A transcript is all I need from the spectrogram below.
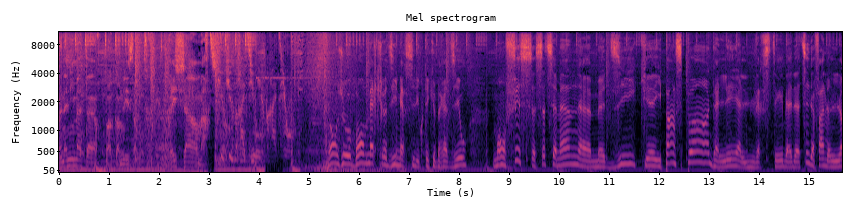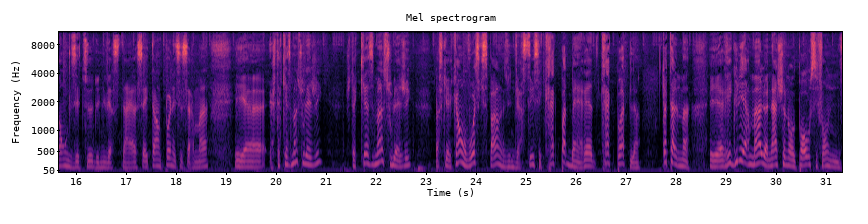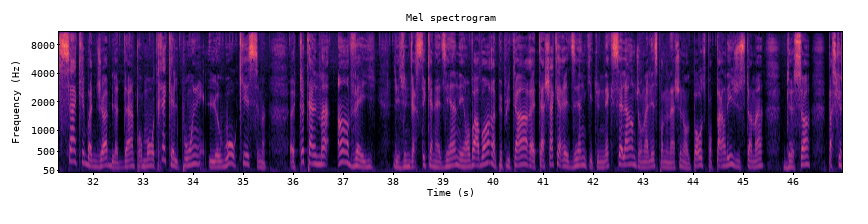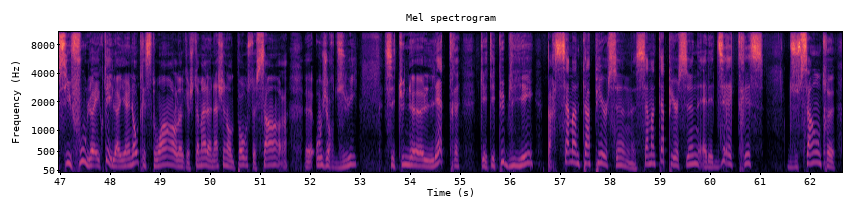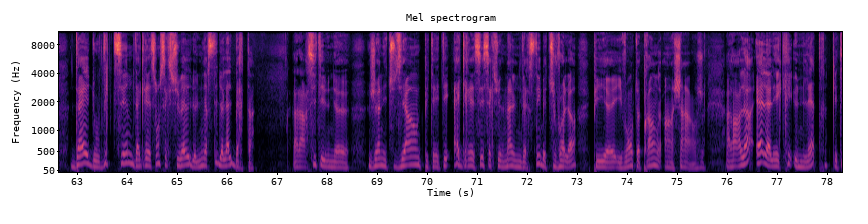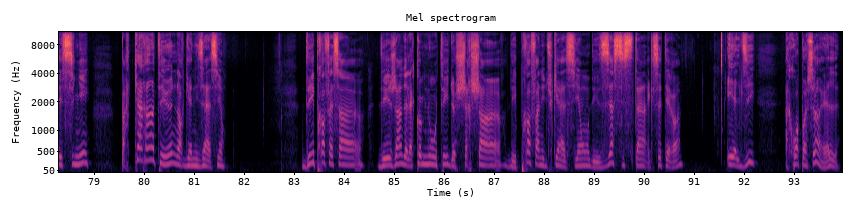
Un animateur pas comme les autres. Richard Martineau. Cube Radio. Bonjour, bon mercredi, merci d'écouter Cube Radio. Mon fils, cette semaine, euh, me dit qu'il pense pas d'aller à l'université, ben, de, de faire de longues études universitaires. Ça ne tente pas nécessairement. Et euh, j'étais quasiment soulagé. J'étais quasiment soulagé. Parce que quand on voit ce qui se passe dans les universités, c'est crackpot ben raide. Crackpot, là. Totalement. Et euh, régulièrement, le National Post, ils font une sacrée bonne job là-dedans pour montrer à quel point le wokisme a totalement envahi les universités canadiennes. Et on va avoir un peu plus tard euh, Tasha Karedine, qui est une excellente journaliste pour le National Post, pour parler justement de ça. Parce que c'est fou, là. Écoutez, là, il y a une autre histoire là, que justement le National Post sort euh, aujourd'hui. C'est une lettre qui a été publiée par Samantha Pearson. Samantha Pearson, elle est directrice du Centre d'aide aux victimes d'agressions sexuelles de l'Université de l'Alberta. Alors, si tu es une euh, jeune étudiante puis tu as été agressée sexuellement à l'université, ben, tu vas là, puis euh, ils vont te prendre en charge. Alors là, elle, elle a écrit une lettre qui était signée par 41 organisations, des professeurs, des gens de la communauté de chercheurs, des profs en éducation, des assistants, etc. Et elle dit, elle croit pas ça, elle,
